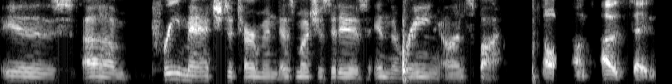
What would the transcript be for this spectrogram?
is um, pre-match determined as much as it is in the ring on spot. Oh, I would say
